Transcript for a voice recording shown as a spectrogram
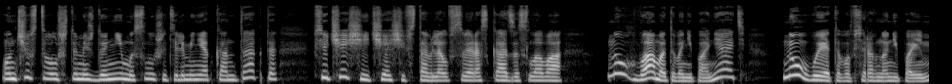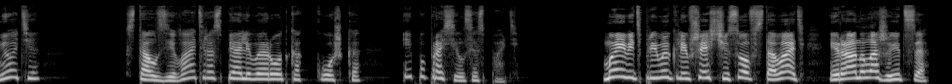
он чувствовал, что между ним и слушателями нет контакта, все чаще и чаще вставлял в свои рассказы слова «Ну, вам этого не понять», «Ну, вы этого все равно не поймете». Стал зевать, распяливая рот, как кошка, и попросился спать. «Мы ведь привыкли в шесть часов вставать и рано ложиться.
